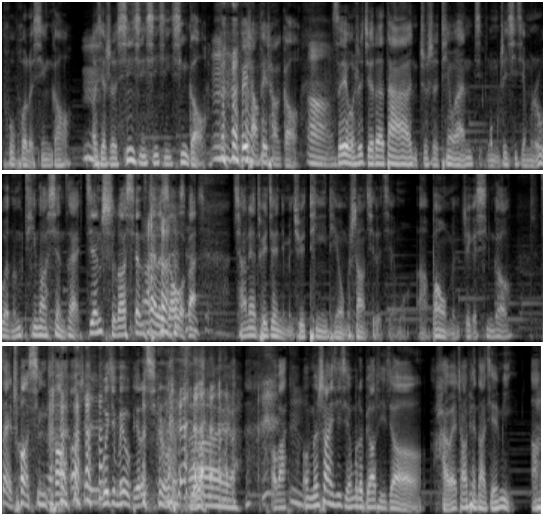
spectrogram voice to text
突破了新高，嗯。而且是新新新新新高，嗯。非常非常高。啊，所以我是觉得大家就是听完我们这期节目，如果能听到现在，坚持到现在的小伙伴，强烈推荐你们去听一听我们上期的节目啊，帮我们这个新高再创新高。我已经没有别的形容词了，哎呀，好吧？嗯我们上一期节目的标题叫《海外诈骗大揭秘》啊。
